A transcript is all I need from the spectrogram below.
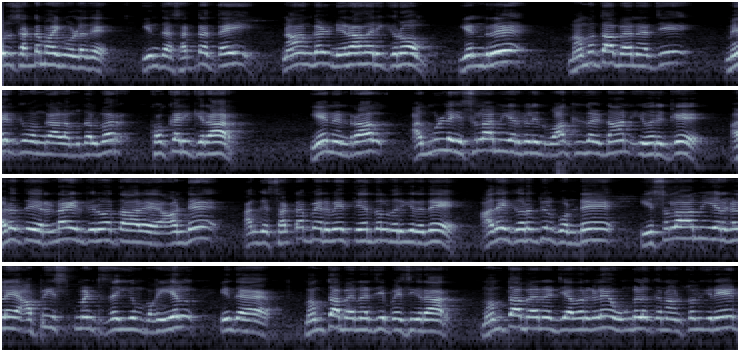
ஒரு சட்டமாகி உள்ளது. இந்த சட்டத்தை நாங்கள் நிராகரிக்கிறோம் என்று மமதா பானர்ஜி மேற்கு வங்காள முதல்வர் கொக்கரிக்கிறார். ஏனென்றால் அங்குள்ள இஸ்லாமியர்களின் வாக்குகள் தான் இவருக்கு. அடுத்து ரெண்டாயிரத்தி இருபத்தாறு ஆண்டு அங்கு சட்டப்பேரவை தேர்தல் வருகிறது. அதை கருத்தில் கொண்டு இஸ்லாமியர்களை அப்பீஸ்மெண்ட் செய்யும் வகையில் இந்த மம்தா பானர்ஜி பேசுகிறார். மம்தா பானர்ஜி அவர்களே உங்களுக்கு நான் சொல்கிறேன்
